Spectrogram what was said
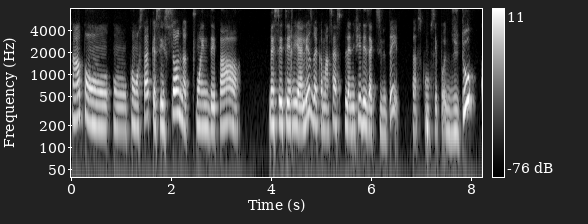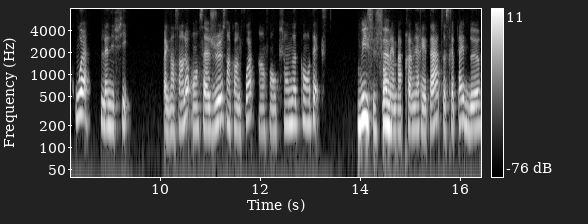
quand on, constate que c'est ça notre point de départ, bien, c'était réaliste de commencer à se planifier des activités parce qu'on ne sait pas du tout quoi planifier. Fait dans ce sens-là, on s'ajuste encore une fois en fonction de notre contexte. Oui, c'est ça. mais ma première étape, ce serait peut-être de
